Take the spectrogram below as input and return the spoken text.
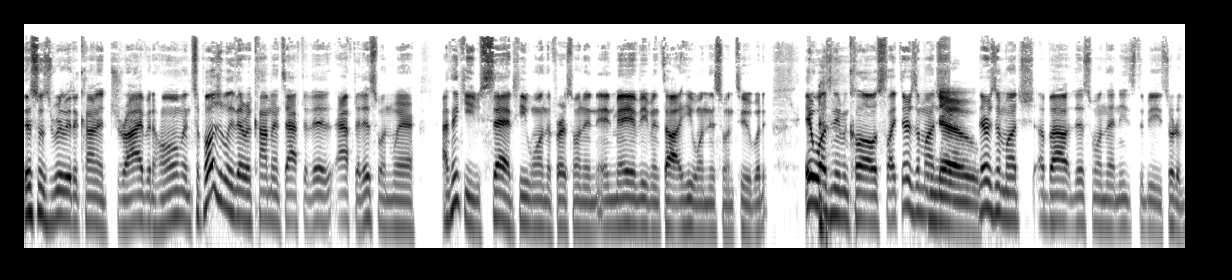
this was really to kind of drive it home. And supposedly there were comments after this after this one where I think he said he won the first one and, and may have even thought he won this one too, but it, it wasn't even close. Like there's a much no. there's a much about this one that needs to be sort of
